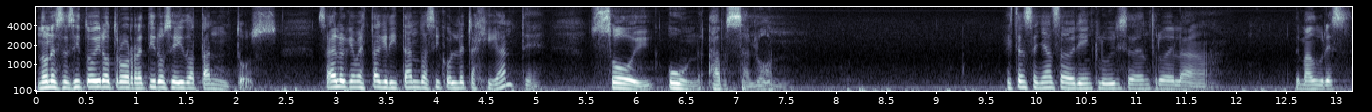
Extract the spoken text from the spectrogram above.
No necesito ir a otro retiro si he ido a tantos. ¿Sabe lo que me está gritando así con letras gigantes? Soy un Absalón. Esta enseñanza debería incluirse dentro de la de madurez.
